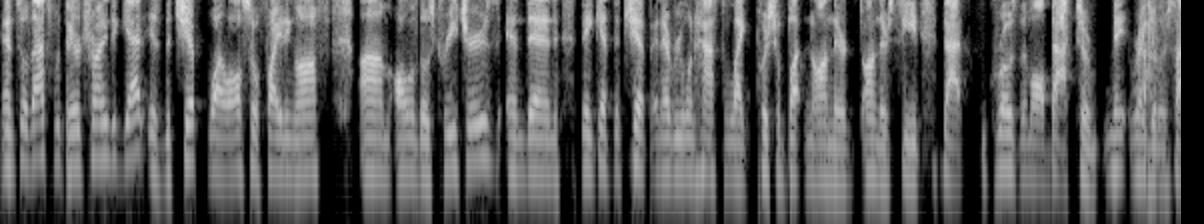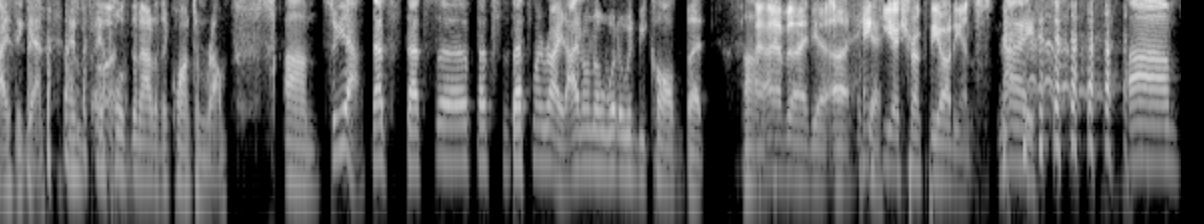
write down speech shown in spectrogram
and so that's what they're trying to get is the chip while also fighting off um, all of those creatures, and then they get the chip, and everyone has to like push a button on their on their seat that grows them all back to regular size again, and, and pulls them out of the quantum realm. Um, so yeah, that's that's uh, that's that's my ride. I don't know what it would be called, but um, I, I have an idea. Uh, Hanky, I shrunk the audience. nice. um,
